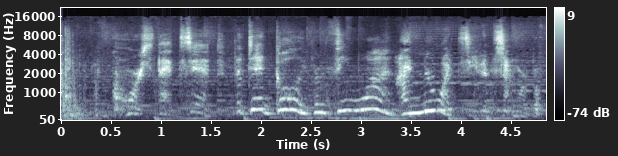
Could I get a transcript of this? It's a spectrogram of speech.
Of course, that's it. The dead goalie from scene one. I knew I'd seen him somewhere before.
